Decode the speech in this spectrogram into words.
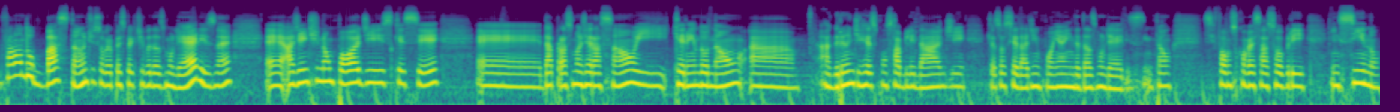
falando bastante sobre a perspectiva das mulheres, né? É, a gente não pode esquecer é, da próxima geração e, querendo ou não, a, a grande responsabilidade que a sociedade impõe ainda das mulheres. Então, se formos conversar sobre ensino,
